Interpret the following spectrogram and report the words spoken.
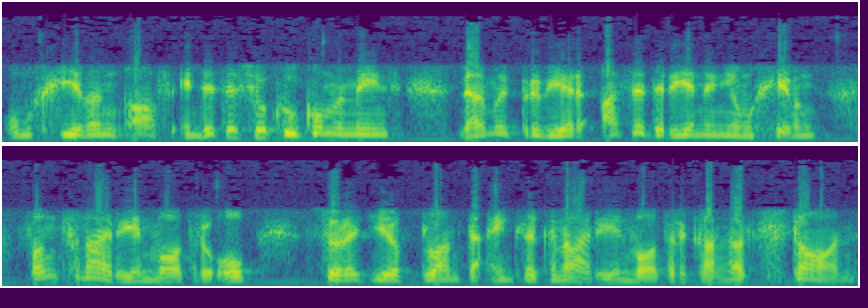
omgewing af. En dit is ook hoekom 'n mens nou moet probeer as dit reën in jou omgewing, vang van daai reënwater op sodat jy jou plante eintlik in daai reënwater kan laat staan.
